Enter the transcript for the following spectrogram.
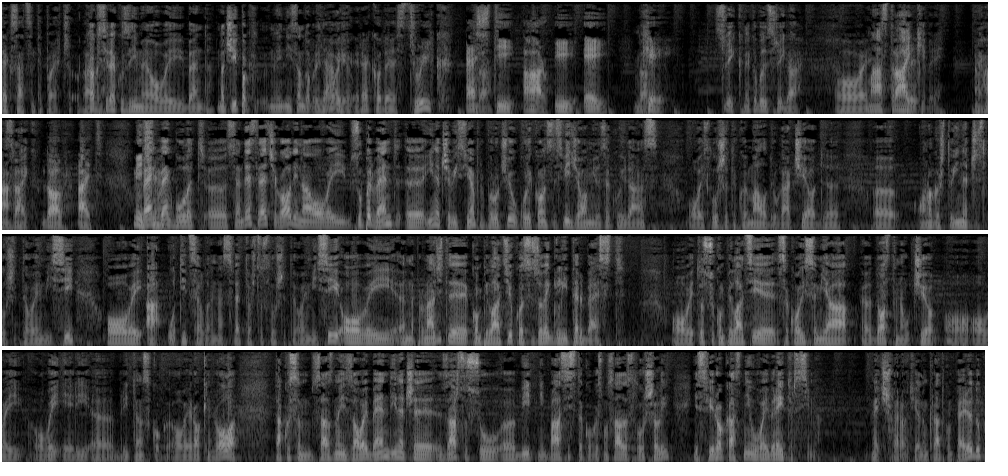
Tek sad sam te pojačao. Kako si rekao za ime ovaj benda? Znači, ipak ni- nisam dobro Ja bih izgovorio. rekao da je Streak, S-T-R-E-A-K. Streak, neka bude Streak. Da. Ovaj, Ma, strajke, bre. Neka Aha, strajk. Dobro, ajde. Mislim, Bang Bang Bullet, uh, 73. godina, ovaj, super band, uh, inače bih svima preporučio ukoliko vam se sviđa ova muza koju danas ovaj, slušate, koja je malo drugačija od uh, onoga što inače slušate u ovoj emisiji, ovaj, a uticalo je na sve to što slušate u ovoj emisiji, ovaj, pronađite kompilaciju koja se zove Glitter Best. Ovaj to su kompilacije sa kojih sam ja e, dosta naučio o ovaj ovoj eri e, britanskog ovaj rock and rolla. Tako sam saznao i za ovaj bend. Inače zašto su e, bitni? Basista koga smo sada slušali je svirao kasnije u Vibratorsima. Nećeš verovati u jednom kratkom periodu.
